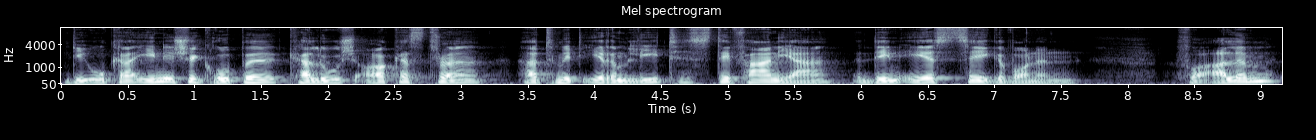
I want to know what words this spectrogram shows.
Die ukrainische Gruppe Kalush Orchestra hat mit ihrem Lied Stefania den ESC gewonnen. Vor allem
